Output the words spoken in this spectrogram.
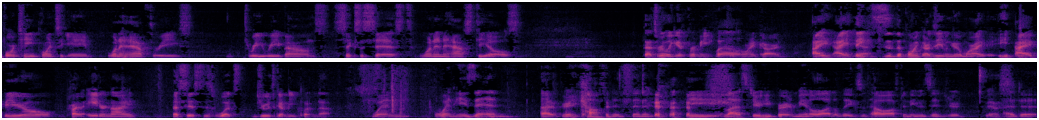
Fourteen points a game, one and a half threes, three rebounds, six assists, one and a half steals. That's really good for me Well- for point guard. I, I think Yes. the point guards even go more. I he, I feel probably eight or nine assists is what Jrue's going to be putting up. when when he's in, I have great confidence in him. he last year he burned me in a lot of leagues with how often he was injured. Yes. I had to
